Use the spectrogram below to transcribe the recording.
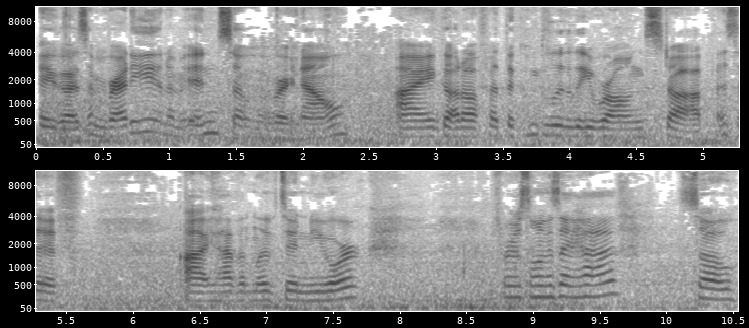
Hey guys, I'm ready and I'm in Soho right now. I got off at the completely wrong stop as if I haven't lived in New York for as long as I have. So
